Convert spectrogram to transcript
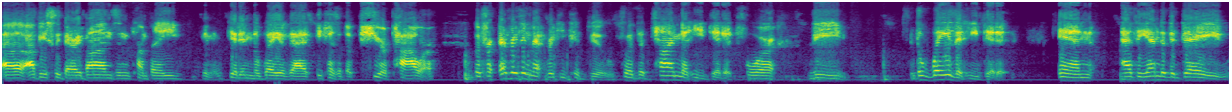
Uh, obviously, Barry Bonds and company you know, get in the way of that because of the sheer power. But for everything that Rickey could do, for the time that he did it, for the the way that he did it, and at the end of the day,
